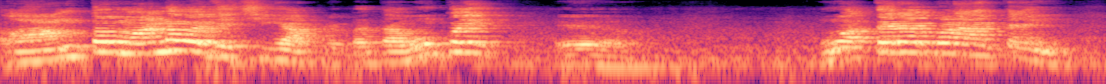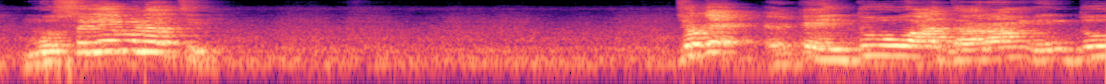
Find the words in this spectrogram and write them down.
આમ તો માનવ જ છીએ આપણે બધા. હું કોઈ હું અત્યારે પણ આ કઈ મુસ્લિમ નથી. જોકે હિન્દુ, આ ધર્મ હિન્દુ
